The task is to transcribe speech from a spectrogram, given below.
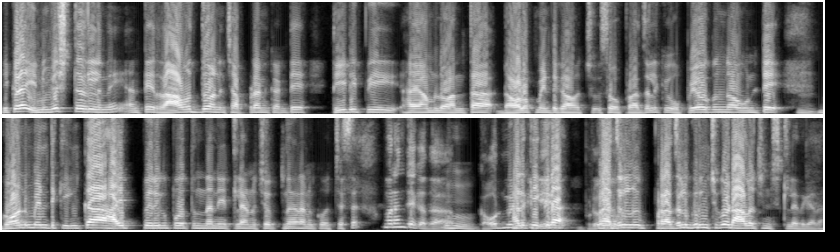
ఇక్కడ ఇన్వెస్టర్లని అంటే రావద్దు అని చెప్పడానికంటే టీడీపీ హయాంలో అంతా డెవలప్మెంట్ కావచ్చు. సో ప్రజలకి ఉపయోగంగా ఉంటే గవర్నమెంట్కి ఇంకా హైప్ పెరిగిపోతుందని ఇట్లా చెప్తున్నారు అనుకోవచ్చా సార్? మరి అంతే కదా. మ్మ్. గవర్నమెంట్ ఇక్కడ ప్రజలు ప్రజల గురించి కూడా ఆలోచించట్లేదు కదా.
